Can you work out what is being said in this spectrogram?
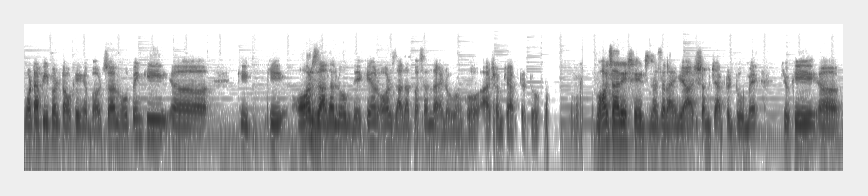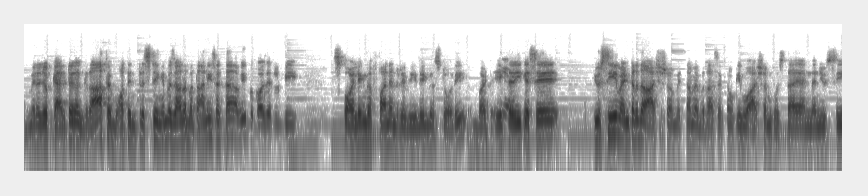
what are people talking about so I am hoping कि कि कि और ज़्यादा लोग देखें और और ज़्यादा पसंद आए लोगों को आश्रम चैप्टर टू बहुत सारे शेड्स नज़र आएँगे आश्रम चैप्टर टू में क्योंकि uh, मेरा जो कैरेक्टर का ग्राफ है बहुत इंटरेस्टिंग है। मैं ज़्यादा बता नहीं सकता अभी because it will be spoiling the fun and revealing the story but एक yeah. तरीके से यू सी एंटर द आश्रम इतना मैं बता सकता हूँ कि वो आश्रम घुसता है एंड देन यू सी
